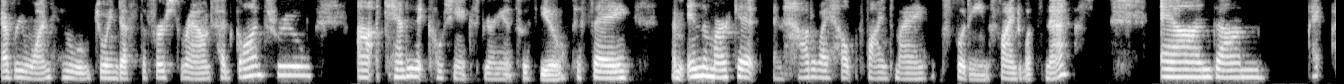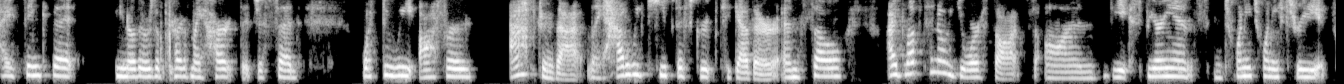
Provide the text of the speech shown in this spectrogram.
everyone who joined us the first round, had gone through uh, a candidate coaching experience with you to say, I'm in the market and how do I help find my footing, find what's next? And um, I, I think that, you know, there was a part of my heart that just said, what do we offer after that? Like, how do we keep this group together? And so I'd love to know your thoughts on the experience in 2023. It's,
